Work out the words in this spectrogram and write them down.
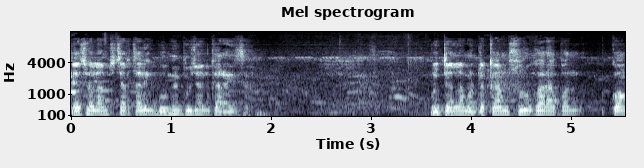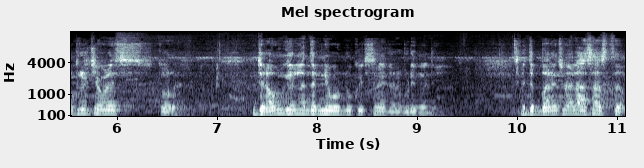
त्याच वेळेला आमची चर्चा आली की भूमिपूजन करायचं. मग त्यांना म्हटलं काम सुरू करा आपण कॉन्क्रीटच्या वेळेस करू. ते राहून गेल्यानंतर निवडणुकीच्या सगळ्या गडबडीमध्ये. तर बऱ्याच वेळेला असं असतं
